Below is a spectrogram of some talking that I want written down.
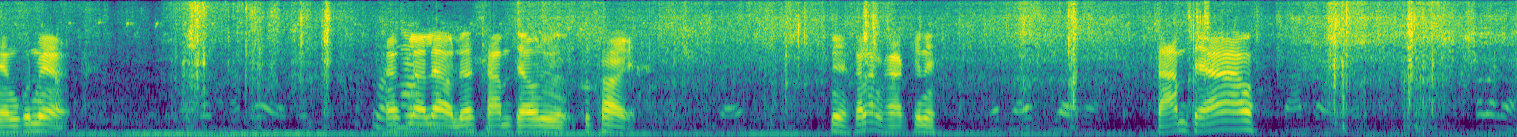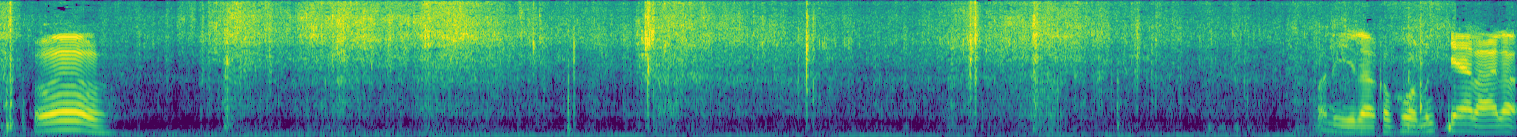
ยังคุณแม่หักแล้วแล้วเหลือสามแถวนี่สุดท้ายเนี่ยกำลังหักอยู่นี่สามแถวเออพอดีแล้วข้าวโพดมันแก่หลายแล้ว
